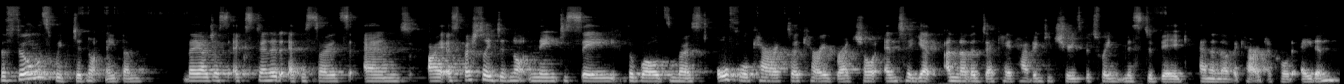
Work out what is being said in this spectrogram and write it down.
the films we did not need them. They are just extended episodes, and I especially did not need to see the world's most awful character, Carrie Bradshaw, enter yet another decade having to choose between Mr. Big and another character called Aidan.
